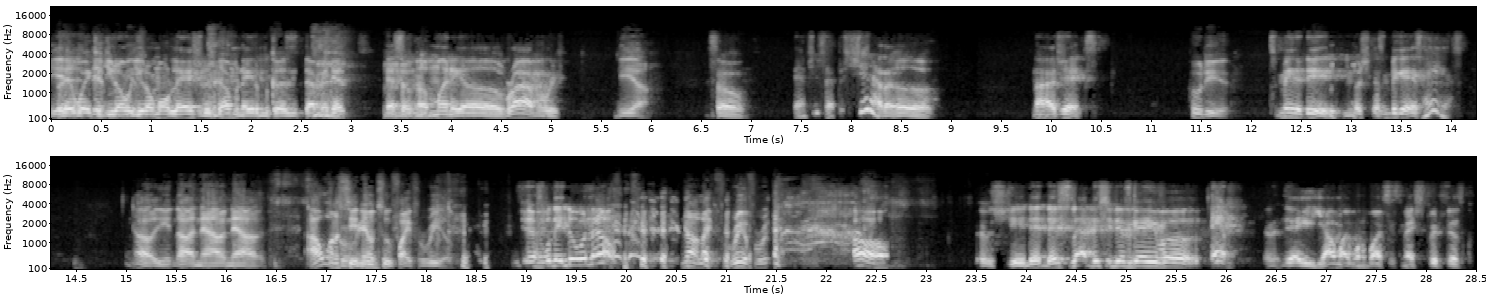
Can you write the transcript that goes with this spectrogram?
Yeah, that way, because you don't you don't want Lashley to dominate him because I mean that that's a, a money uh rivalry. Yeah. So damn, she slapped the shit out of uh Nia Jax. Who did? Tamina did. You know she got some big ass hands. Oh, you know now now. I want to see real? them two fight for real. That's what they doing now. no, like for real, for real. oh. oh shit! That that slap that she just gave. Uh, damn. Yeah, y'all might want to watch this match. It's pretty physical.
